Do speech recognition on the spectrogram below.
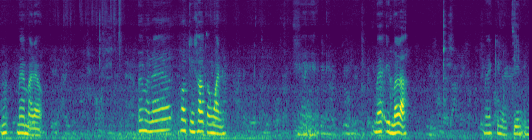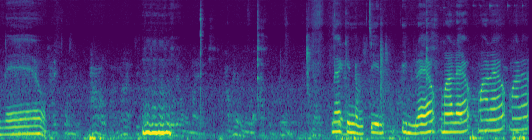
อืมแม่มาแล้ว แม่มาแล้วพ่อกินข้าวกลางวัน แม่อิ่มแล้วเหรอแม่กินขนมจีนอิ่มแล้ว แม่กินขนมจีน อิ่มแล้วมาแล้วมาแล้วมาแล้ว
